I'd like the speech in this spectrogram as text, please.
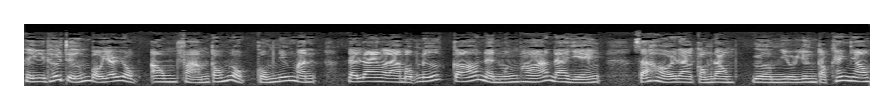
thì Thứ trưởng Bộ Giáo dục ông Phạm Tống Lục cũng nhấn mạnh Đài Loan là một nước có nền văn hóa đa dạng, xã hội đa cộng đồng gồm nhiều dân tộc khác nhau.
